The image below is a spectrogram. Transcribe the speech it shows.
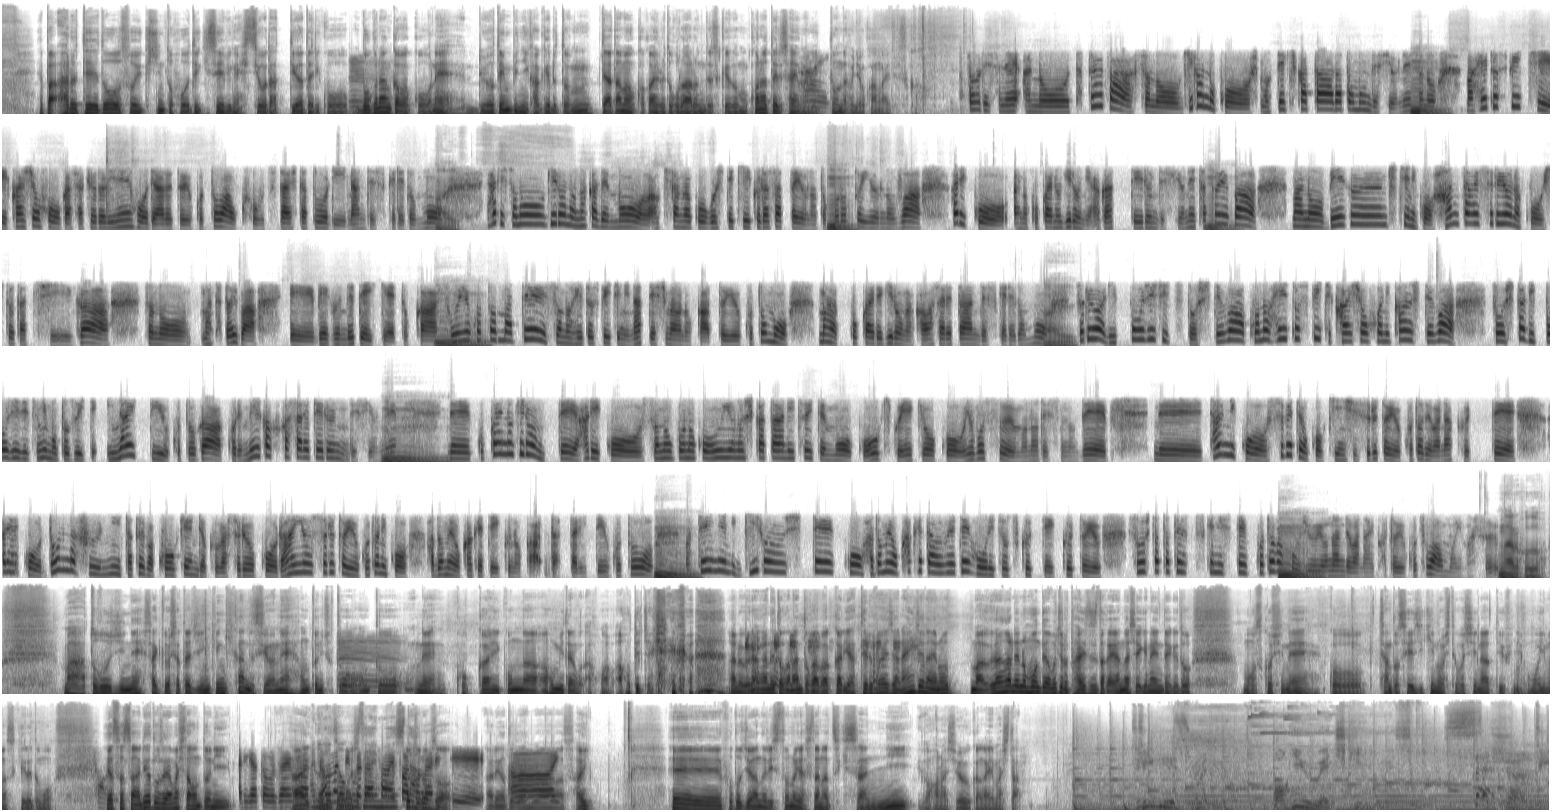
っぱある程度、そういうきちんと法的整備が必要だっていうあたりこう、うん、僕なんかはこうね、両天秤にかけると、うんって頭を抱えるところあるんですけども、このあたり、最後にどんなふうにお考えですか？はいそうですね。あの例えばその議論のこう持っていき方だと思うんですよね、うん、そのまあ、ヘイトスピーチ解消法が先ほど理念法であるということはお伝えした通りなんですけれども、はい、やはりその議論の中でも、青木さんがこうご指摘くださったようなところというのは、うん、やはりこうあの国会の議論に上がっているんですよね、例えば、うん、まあ、あの米軍基地にこう反対するようなこう人たちが、そのまあ、例えば、えー、米軍出ていけとか、そういうことまでそのヘイトスピーチになってしまうのかということも、まあ、国会で議論が交わされたんですけれども、はい、それは立法事実としては、このヘイトスピーチ解消法に関しては、そうした立法事実に基づいていないっていうことが、これ、明確化されてるんですよね。で国会の議論って、やはりこうその後のこう運用の仕方についてもこう大きく影響をこう及ぼすものですので、で単にこう全てをこう禁止するということではなくって、やはりこうどんなふうに例えば公権力がそれをこう乱用するということにこう歯止めをかけていくのかだったりっていうことを、まあ、丁寧に議論してこう歯止めをかけた上で法律を作っていくという、そうした立て付けにしていくことがこう重要なんではないかということは思います、なるほど、まあ、と同時にね、さっきおっしゃった人権機関ですよね、本当にちょっと本当ね、国会、こんなアホみたいなこと、アホって言っちゃいけないか、あの裏金とかなんとかばっかりやってる場合じゃないんじゃないの、まあ、裏金の問題はもちろん大切だからやんなきゃいけないんだけど、もう少しね、こうちゃんと政治機能してほしいなというふうに思いますけれども、安田さん、ありがとうございました、本当に。ありがとうございます。はい、ありがとうございました。こちらこそ、ありがとうございます。はい。えー、フォトジャーナリストの安田夏樹さんにお話を伺いました。TBS 荻上チキセッション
